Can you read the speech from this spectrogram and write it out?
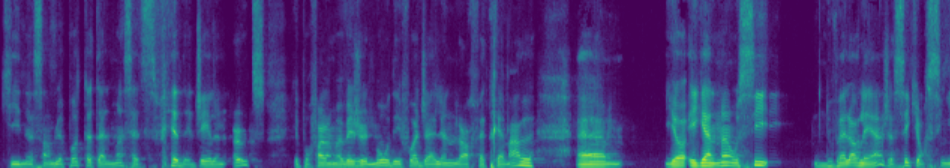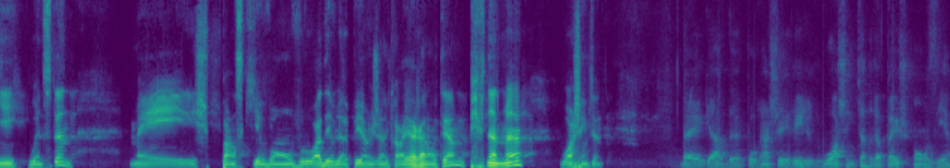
qui ne semblent pas totalement satisfaits de Jalen Hurts. Et pour faire un mauvais jeu de mots, des fois, Jalen leur fait très mal. Euh, il y a également aussi Nouvelle-Orléans, je sais qu'ils ont signé Winston, mais je pense qu'ils vont vouloir développer un jeune carrière à long terme. Puis finalement, Washington. Ben, garde, pour enchérir, Washington repêche 11e.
